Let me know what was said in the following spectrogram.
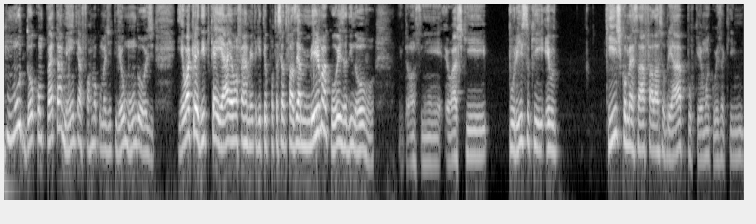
mudou completamente a forma como a gente vê o mundo hoje. E eu acredito que a IA é uma ferramenta que tem o potencial de fazer a mesma coisa de novo. Então, assim, eu acho que por isso que eu quis começar a falar sobre IA, porque é uma coisa que,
